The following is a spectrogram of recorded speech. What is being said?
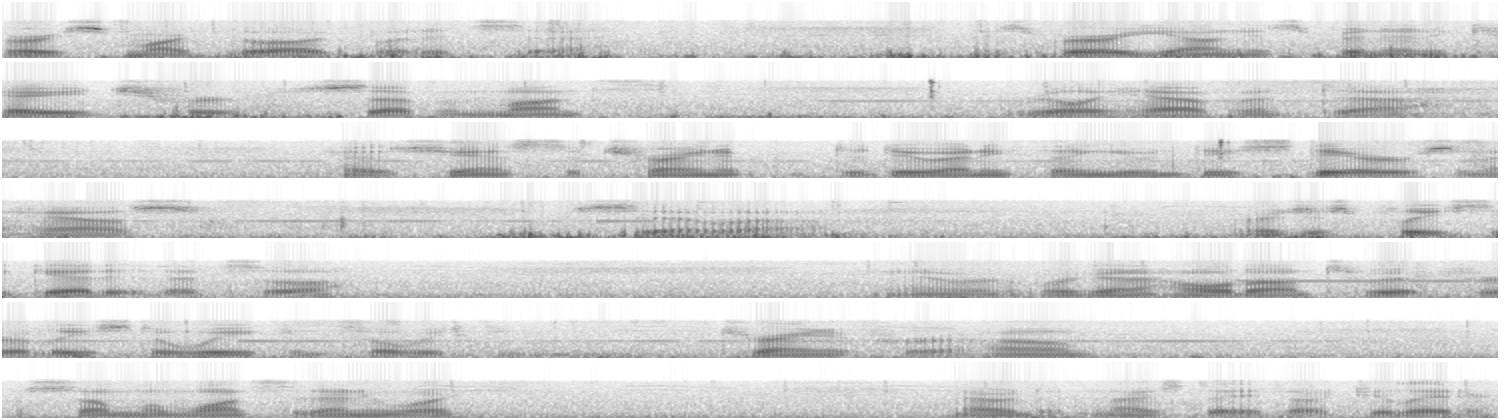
very smart dog but it's uh, it's very young. It's been in a cage for seven months. Really haven't uh, had a chance to train it to do anything, even do stairs in the house. So uh, we're just pleased to get it. That's all. Know, we're, we're going to hold on to it for at least a week until we can train it for a home. If someone wants it anyway. Have a nice day. Talk to you later.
